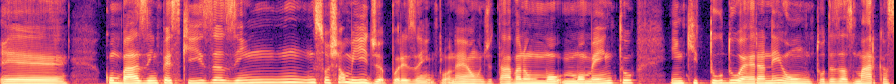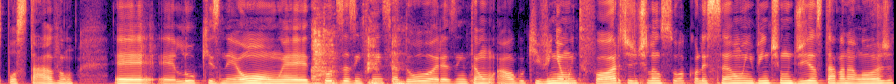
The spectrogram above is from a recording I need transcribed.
é, com base em pesquisas em, em, social media, por exemplo, né? onde estava num mo momento em que tudo era neon, todas as marcas postavam é, é, looks neon, é, todas as influenciadoras, então algo que vinha muito forte. A gente lançou a coleção, em 21 dias estava na loja,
